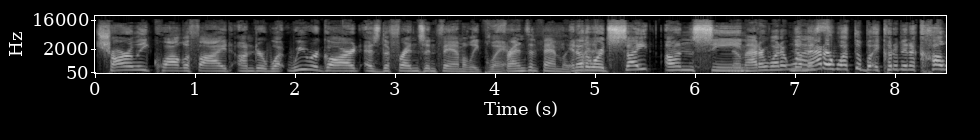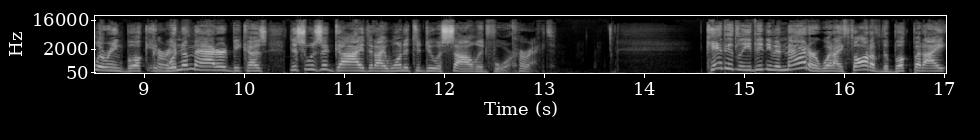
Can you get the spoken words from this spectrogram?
Charlie qualified under what we regard as the friends and family plan. Friends and family. In plan. other words, sight unseen. No matter what it was. No matter what the book, it could have been a coloring book. It wouldn't have mattered because this was a guy that I wanted to do a solid for. correct. Candidly, it didn't even matter what I thought of the book, but I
